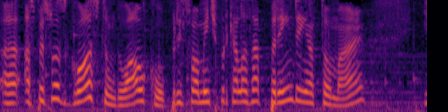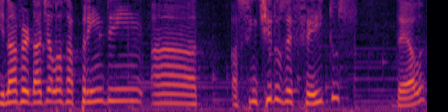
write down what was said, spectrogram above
a- as pessoas gostam do álcool principalmente porque elas aprendem a tomar e, na verdade, elas aprendem a, a sentir os efeitos dela.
